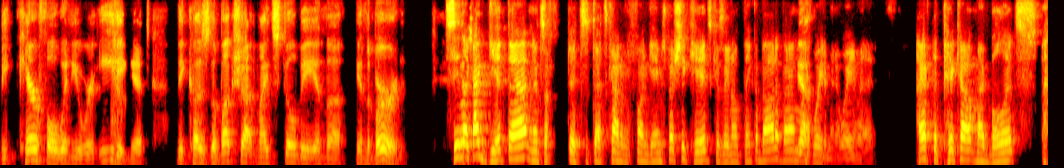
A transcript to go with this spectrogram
be careful when you were eating it because the buckshot might still be in the in the bird See, like I get that, and it's a it's that's kind of a fun game, especially kids because they don't think about it. But I'm Yeah. like, wait a minute, wait a minute. I have to pick out my bullets.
